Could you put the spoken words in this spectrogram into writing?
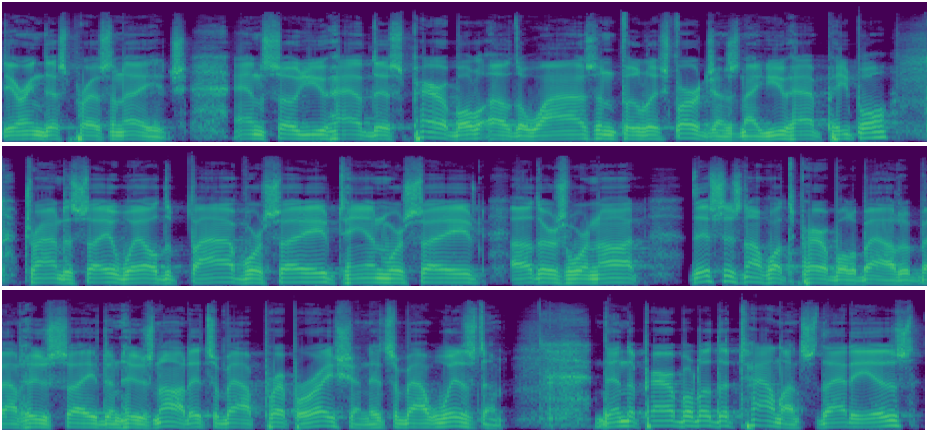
during this present age. And so you have this parable of the wise and foolish virgins. Now you have people trying to say, well, the five were saved, ten were saved, others were not. This is not what the parable about, about who's saved and who's not. It's about preparation. It's about wisdom. Then the parable of the talents. That is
